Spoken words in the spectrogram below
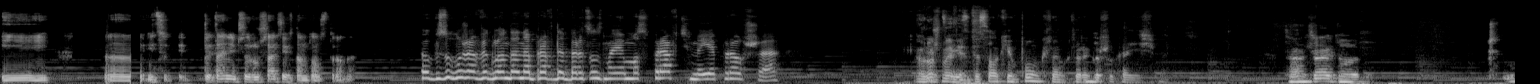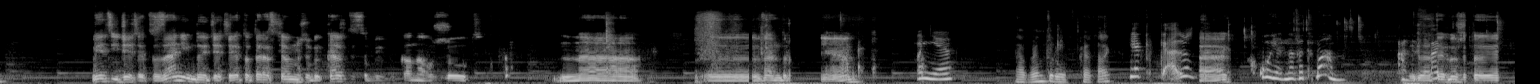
I, i co, pytanie, czy ruszacie w tamtą stronę? To wzgórze wygląda naprawdę bardzo znajomo. Sprawdźmy je, proszę. Ruszmy jest więc. wysokim punktem, którego szukaliśmy. Tak, tak, to Więc idziecie. To zanim dojdziecie, to teraz chciałbym, żeby każdy sobie wykonał rzut na yy. O nie, Na wędrówkę, tak? jak każdy. Tak. O, ja nawet mam. Ale Dlatego, że to jest,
